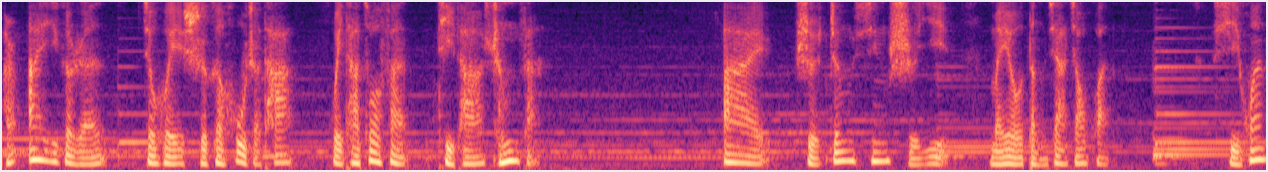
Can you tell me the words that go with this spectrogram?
而爱一个人就会时刻护着他，为他做饭，替他撑伞。爱是真心实意，没有等价交换。喜欢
